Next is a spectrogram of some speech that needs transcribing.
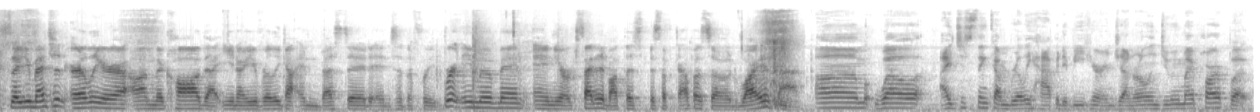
So you mentioned earlier on the call that you know you've really got invested into the Free Britney movement, and you're excited about this specific episode. Why is that? Um, well, I just think I'm really happy to be here in general and doing my part, but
